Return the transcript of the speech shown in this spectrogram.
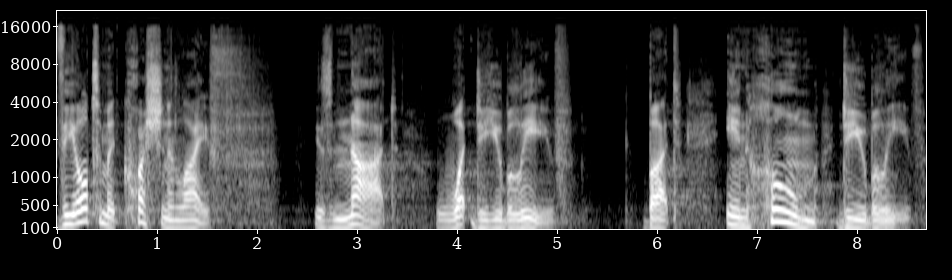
the ultimate question in life is not what do you believe, but in whom do you believe?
